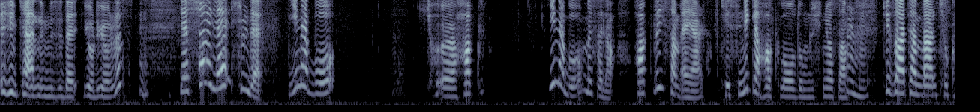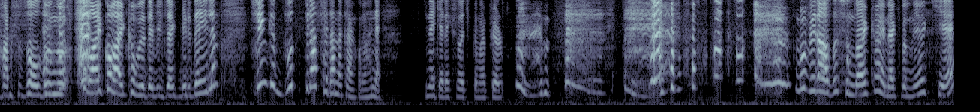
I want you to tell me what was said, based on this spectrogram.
kendimizi de yoruyoruz. Ya şöyle şimdi yine bu e, hak yine bu mesela haklıysam eğer kesinlikle haklı olduğumu düşünüyorsam Hı hı. ki zaten ben çok haksız olduğunu kolay kolay kabul edebilecek biri değilim. Çünkü bu biraz şeyden de kaynaklanıyor. Hani yine gereksiz açıklama yapıyorum. bu biraz da şundan kaynaklanıyor ki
